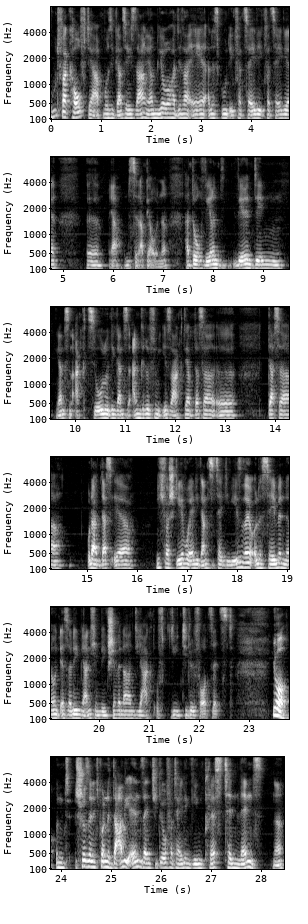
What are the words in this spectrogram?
gut verkauft, ja, muss ich ganz ehrlich sagen. Ja, und Miro hat gesagt, ey, alles gut, ich verzeih dir, ich verzeih dir. Äh, ja, und ist dann abgehauen, ne hat doch während, während den ganzen Aktionen und den ganzen Angriffen gesagt, ja, dass er, äh, dass er, oder dass er nicht verstehe, wo er die ganze Zeit gewesen sei, Olle Saban, ne, und er soll ihm ja nicht im Weg stehen, wenn er die Jagd auf die Titel fortsetzt. Ja, und schlussendlich konnte Darby Allen seinen Titel verteidigen gegen Preston Vance, ne,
